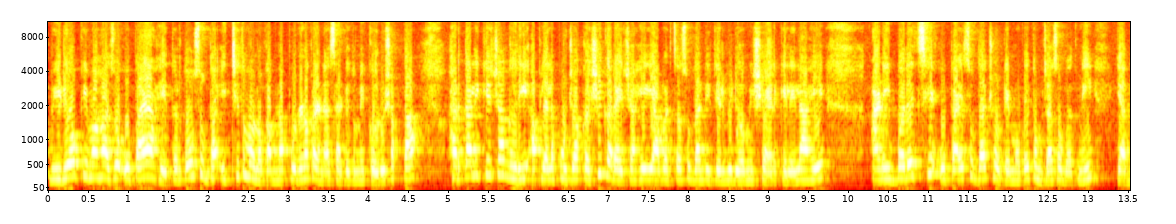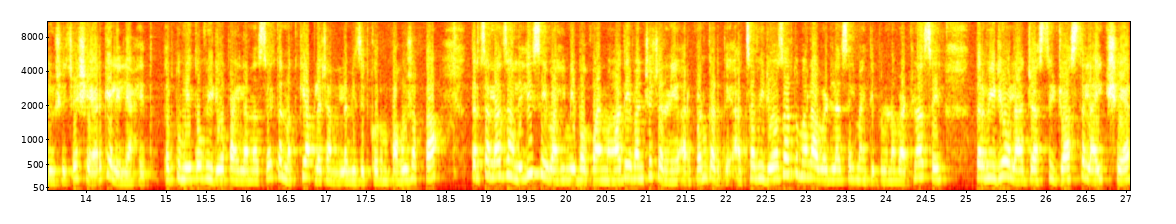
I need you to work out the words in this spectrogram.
व्हिडिओ किंवा हा जो उपाय आहे तर तो सुद्धा इच्छित मनोकामना पूर्ण करण्यासाठी तुम्ही करू शकता. हरतालिकेच्या घरी आपल्याला पूजा कशी करायची आहे यावरचा सुद्धा डिटेल व्हिडिओ मी शेअर केलेला आहे. आणि बरेचसे उपाय सुद्धा छोटे मोठे तुमच्यासोबत मी या दिवशीचे शेअर केलेले आहेत. तर तुम्ही तो व्हिडिओ पाहिला नसेल तर नक्की आपल्या चॅनलला व्हिजिट करून पाहू शकता. तर चला झालेली सेवा ही मी भगवान महादेवांच्या चरणी अर्पण करते. आजचा व्हिडिओ जर तुम्हाला आवडला असेल माहितीपूर्ण वाटला असेल तर व्हिडिओला जास्तीत जास्त लाईक शेअर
